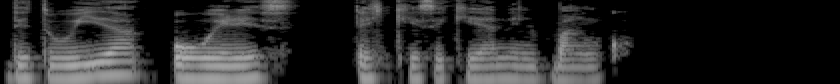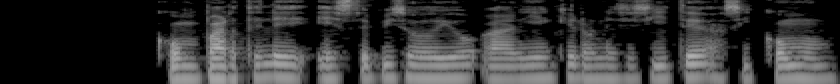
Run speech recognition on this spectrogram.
de tu vida o eres el que se queda en el banco. Compártele este episodio a alguien que lo necesite, así como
